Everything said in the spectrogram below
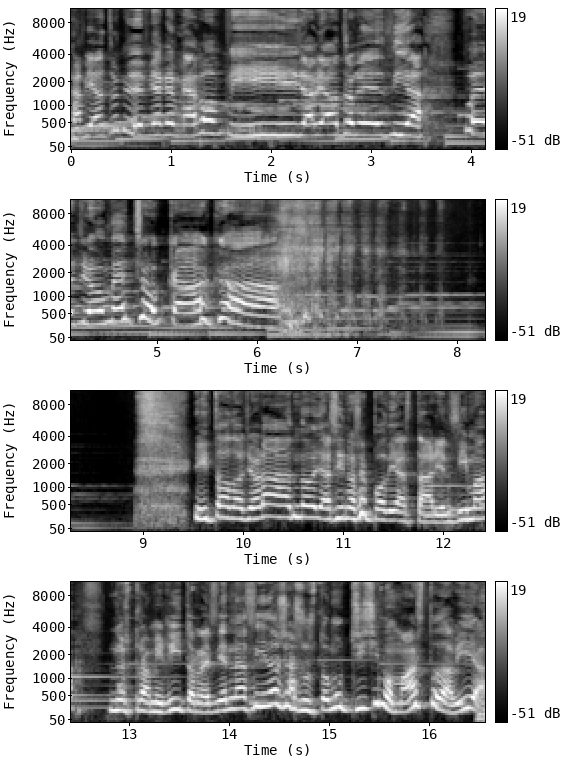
había otro que decía que me hago pis. Había otro que decía, pues yo me echo caca. Y todos llorando y así no se podía estar. Y encima nuestro amiguito recién nacido se asustó muchísimo más todavía.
